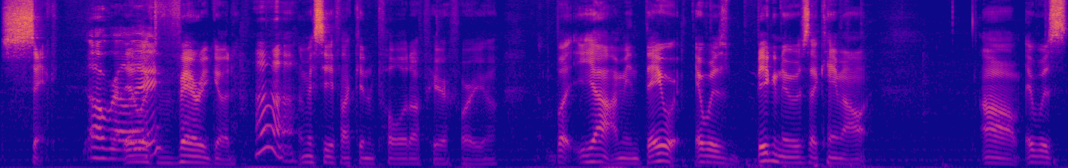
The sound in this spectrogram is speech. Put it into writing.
sick. Oh really? They really? looked very good. Huh. Let me see if I can pull it up here for you. But yeah, I mean, they were. It was big news that came out. Um, it was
